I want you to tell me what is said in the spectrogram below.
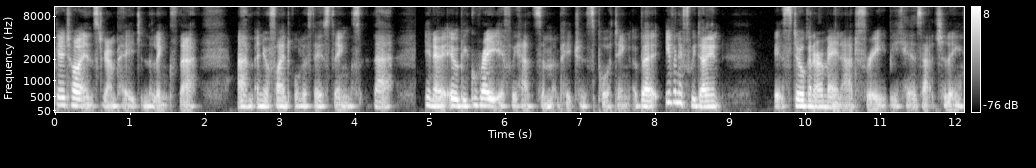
go to our Instagram page and the link's there um, and you'll find all of those things there. You know, it would be great if we had some patrons supporting, but even if we don't, it's still going to remain ad free because actually,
